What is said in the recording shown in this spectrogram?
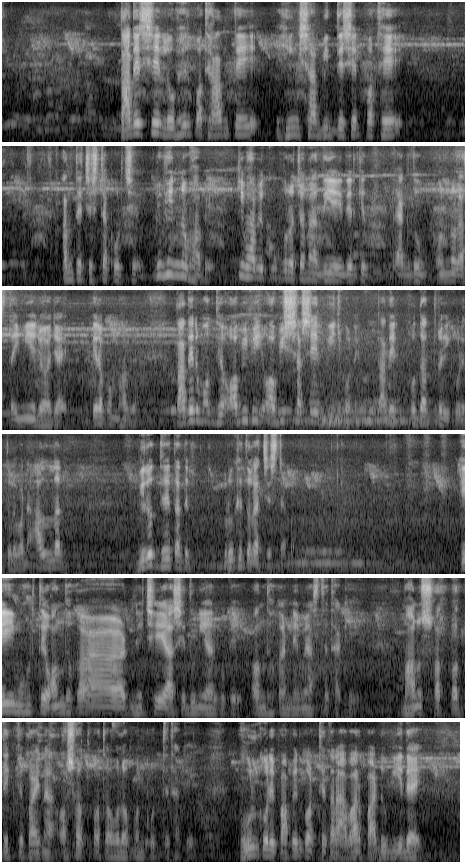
তাদের সে লোভের পথে আনতে, হিংসা বিদ্বেষের পথে আনতে চেষ্টা করছে। বিভিন্নভাবে। কীভাবে কুপ্রচনা দিয়ে এদেরকে একদম অন্য রাস্তায় নিয়ে যাওয়া যায়? এরকমভাবে তাদের মধ্যে অবিভি অবিশ্বাসের বীজ বনে। তাদের ক্ষুদাদ্রোহী করে তোলে। মানে আল্লাহর বিরুদ্ধে তাদের রুখে তোলার চেষ্টা করে। এই মুহূর্তে অন্ধকার নেছে আসে দুনিয়ার বুকে। অন্ধকার নেমে আসতে থাকে। মানুষ সৎপথ দেখতে পায় না অসৎ পথ অবলম্বন করতে থাকে। ভুল করে পাপের গর্তে তারা আবার পা ডুবিয়ে দেয়।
